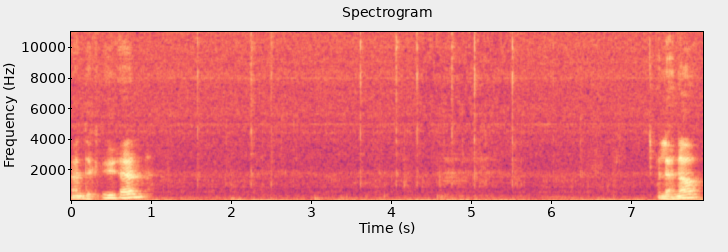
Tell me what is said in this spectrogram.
عندك يو إن. لهنا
